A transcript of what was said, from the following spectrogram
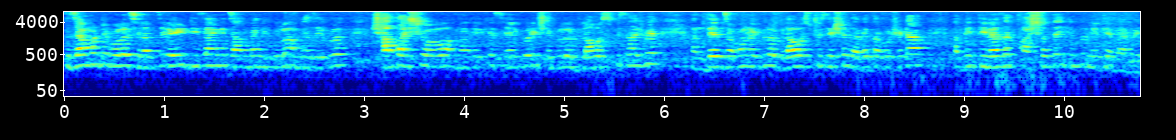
তো যেমনটি বলেছিলাম যে, এই ডিজাইনের জামদানিগুলো আমরা যেগুলো সাতাশশো আপনাদেরকে সেল করি, সেগুলো ব্লাউজ পিস আসবে। দেন যখন এগুলো ব্লাউজ পিস এসে যাবে, তখন সেটা আপনি তিন হাজার পাঁচশোতেই কিন্তু নিতে পারবেন।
